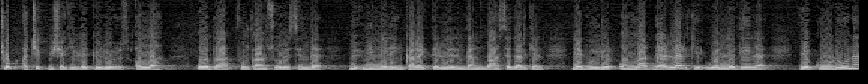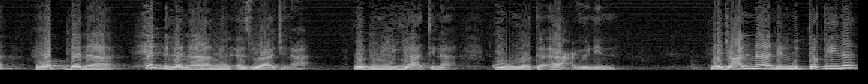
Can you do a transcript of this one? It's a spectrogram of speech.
çok açık bir şekilde görüyoruz. Allah orada Furkan suresinde müminlerin karakterlerinden bahsederken ne buyuruyor? Onlar derler ki vellezine yekuluna rabbena heb lena min ezvacina ve zürriyatina kurrate a'yunin. Ve cealna lil muttakine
